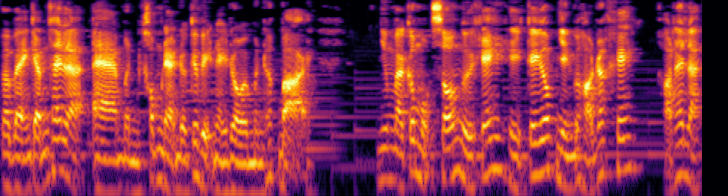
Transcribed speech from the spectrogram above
Và bạn cảm thấy là à mình không đạt được cái việc này rồi, mình thất bại. Nhưng mà có một số người khác thì cái góc nhìn của họ rất khác họ thấy là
